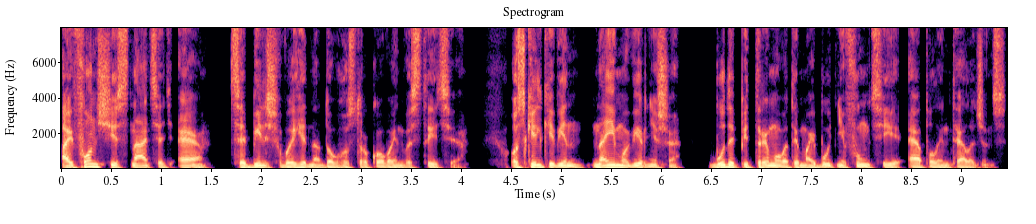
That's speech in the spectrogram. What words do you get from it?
iPhone 16e – це більш вигідна довгострокова інвестиція, оскільки він найімовірніше буде підтримувати майбутні функції Apple Intelligence,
